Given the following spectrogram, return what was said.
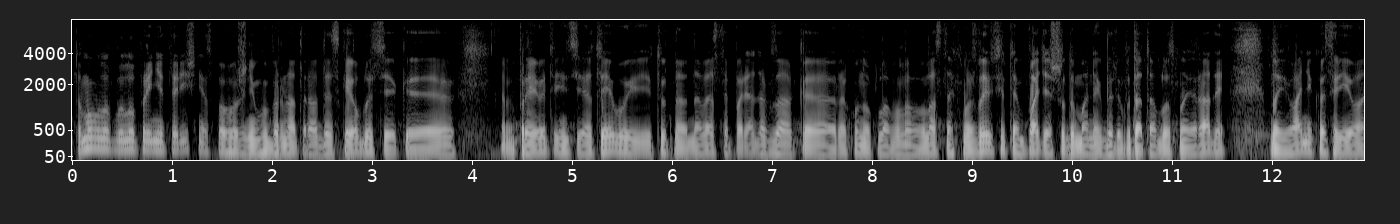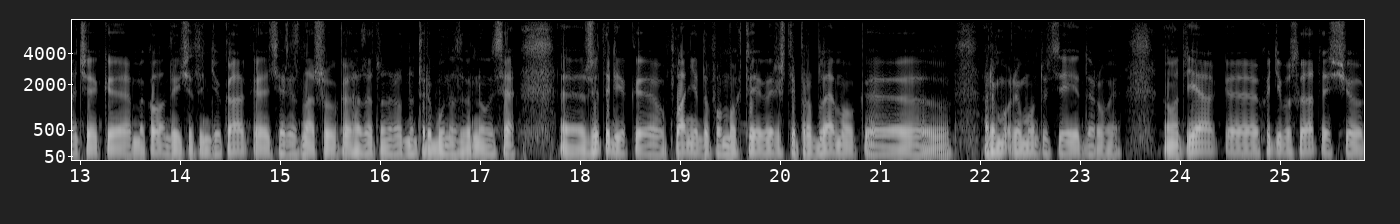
Тому було, прийнято рішення з погодженням губернатора Одеської області проявити ініціативу і тут навести порядок за рахунок вла- власних можливостей, тим паче, що до мене, як до депутата обласної ради, до Іванніка Сергія Івановича, як е, Микола Андрійовича Тендюка, е, через нашу газету Народна трибуна звернулися е, жителі в плані допомогти вирішити проблему ремонту цієї дороги. От я хотів би сказати, що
